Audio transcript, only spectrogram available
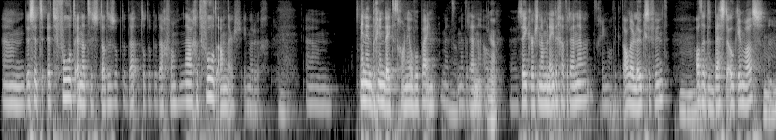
Ehm, dus het, het voelt, en dat is, dat is op de da- tot op de dag van vandaag, het voelt anders in mijn rug. Ehm, en in het begin deed het gewoon heel veel pijn met, met rennen ook. Ja. Eh, zeker als je naar beneden gaat rennen, hetgeen wat ik het allerleukste vind. Mhm. Altijd het beste ook in was. Mhm. Ehm,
